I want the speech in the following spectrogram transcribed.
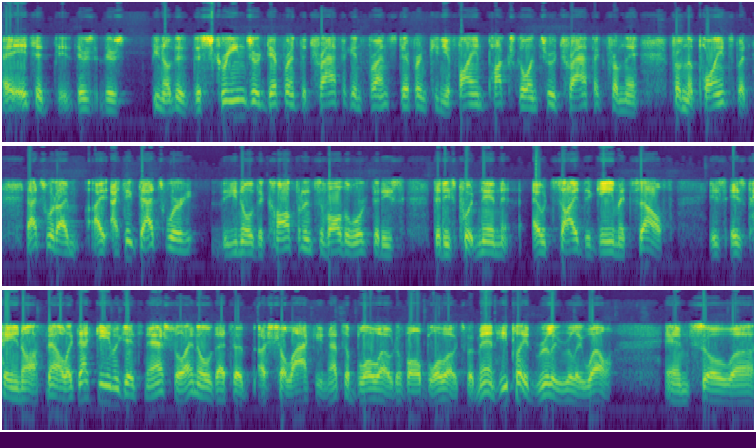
Uh, It's a there's there's you know the the screens are different, the traffic in front's different. Can you find pucks going through traffic from the from the points? But that's what I'm. I, I think that's where the, you know the confidence of all the work that he's that he's putting in outside the game itself is is paying off now. Like that game against Nashville, I know that's a, a shellacking, that's a blowout of all blowouts. But man, he played really really well, and so. uh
